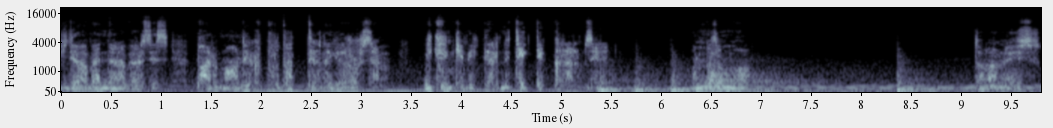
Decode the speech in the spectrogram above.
Bir daha benden habersiz parmağını kıpırdattığını görürsem... ...bütün kemiklerini tek tek kırarım senin. Anladın mı? Tamam reis.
